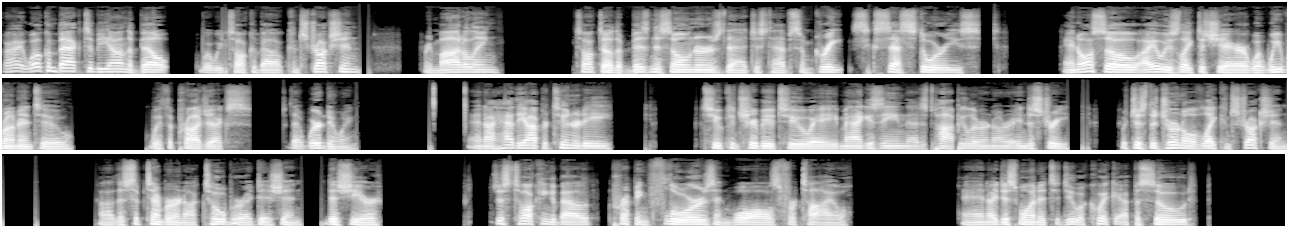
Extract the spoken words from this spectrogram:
All right, welcome back to Beyond the Belt, where we talk about construction, remodeling, talk to other business owners that just have some great success stories. And also, I always like to share what we run into with the projects that we're doing. And I had the opportunity to contribute to a magazine that is popular in our industry, which is the Journal of Light Construction, uh, the September and October edition this year just talking about prepping floors and walls for tile. And I just wanted to do a quick episode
